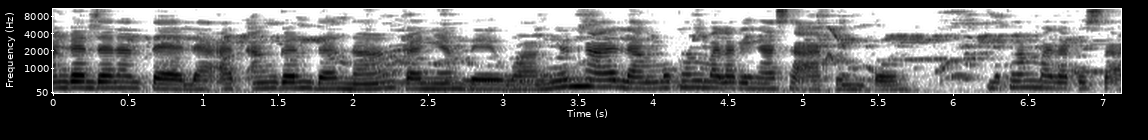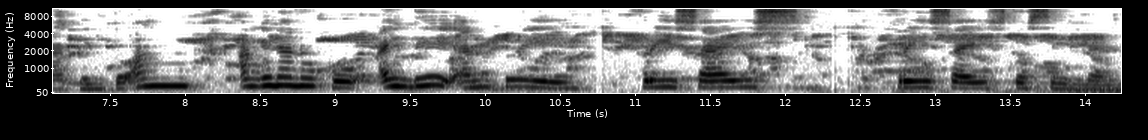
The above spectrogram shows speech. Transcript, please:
Ang ganda ng tela at ang ganda ng kanyang bewang. Yun nga lang, mukhang malaki nga sa akin to. Mukhang malaki sa akin to. Ang, ang inano ko, ay hindi, ano to eh, free size. Free size to sila.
